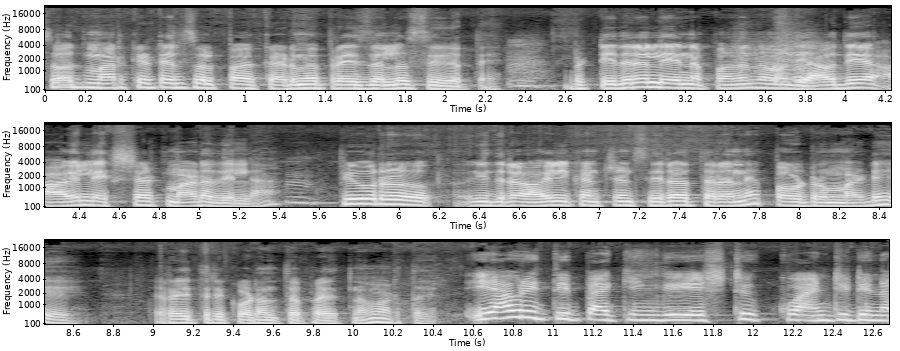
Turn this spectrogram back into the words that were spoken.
ಸೊ ಅದು ಮಾರ್ಕೆಟಲ್ಲಿ ಸ್ವಲ್ಪ ಕಡಿಮೆ ಪ್ರೈಸಲ್ಲೂ ಸಿಗುತ್ತೆ. ಬಟ್ ಇದರಲ್ಲಿ ಏನಪ್ಪ ಅಂದ್ರೆ ನಾವು ಯಾವುದೇ ಆಯಿಲ್ ಎಕ್ಸ್ಟ್ರಾಕ್ಟ್ ಮಾಡೋದಿಲ್ಲ. ಪ್ಯೂರ್ ಇದರ ಆಯಿಲ್ ಕಂಟೆಂಟ್ಸ್ ಇರೋ ಥರನೇ ಪೌಡ್ರ್ ಮಾಡಿ ರೈತರಿಗೆ ಕೊಡಂತ ಪ್ರಯತ್ನ ಮಾಡ್ತಾ ಇದ್ದೀವಿ ಯಾವ ರೀತಿ ಪ್ಯಾಕಿಂಗ್ ಎಷ್ಟು ಕ್ವಾಂಟಿಟಿನ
